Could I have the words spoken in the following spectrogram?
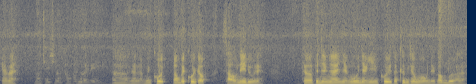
ใช่ไหมเราเฉยๆเขาก็เหนื่อยไปเองอ่านั่นแหละเหมันคุยลองไปคุยกับเสานี่ดูเลย เธอเป็นยังไงอย่างงู้นอย่างนี้คุยสักครึ่งชั่วโมงเดี๋ยวก็เบื่อแล้ว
